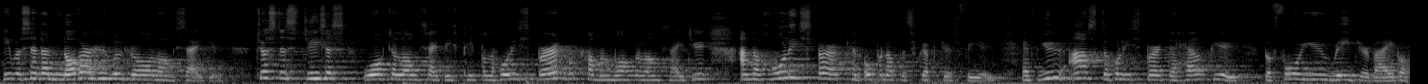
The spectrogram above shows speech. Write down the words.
He will send another who will draw alongside you. Just as Jesus walked alongside these people, the Holy Spirit will come and walk alongside you, and the Holy Spirit can open up the scriptures for you. If you ask the Holy Spirit to help you before you read your Bible,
